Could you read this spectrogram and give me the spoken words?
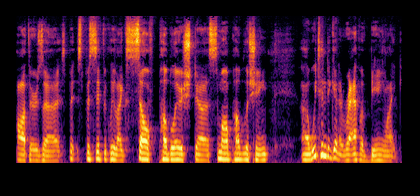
authors, uh, spe- specifically like self-published, uh, small publishing, uh, we tend to get a rap of being like,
